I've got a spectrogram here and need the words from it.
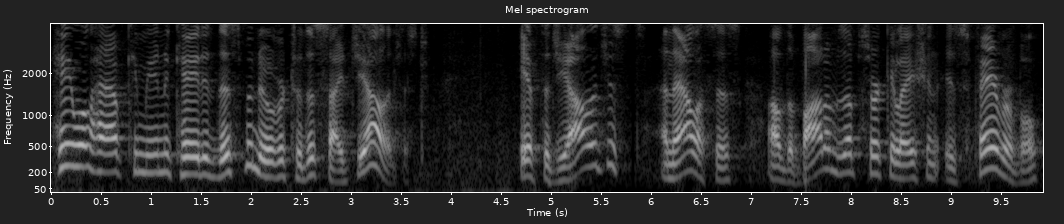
he will have communicated this maneuver to the site geologist. If the geologist's analysis of the bottoms-up circulation is favorable,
